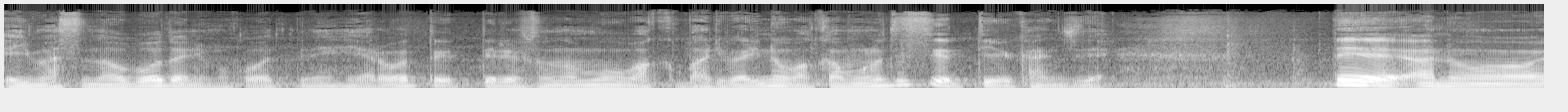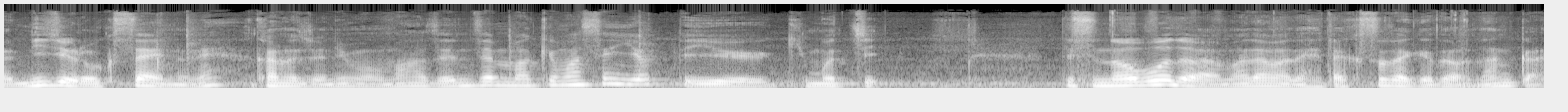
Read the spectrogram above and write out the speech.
今スノーボードにもこうやってねやろうと言ってるそのもうバリバリの若者ですよっていう感じで。であの26歳のね彼女にもまあ全然負けませんよっていう気持ち。でスノーボードはまだまだ下手くそだけどなんか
